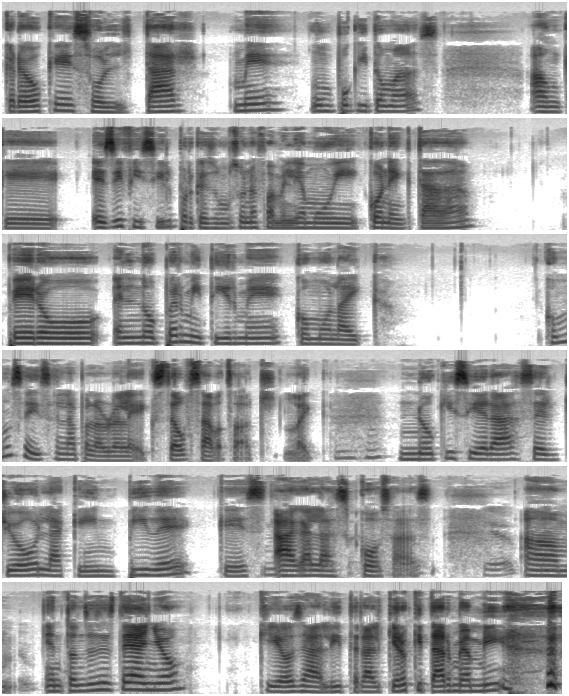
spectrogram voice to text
creo que soltarme un poquito más, aunque es difícil porque somos una familia muy conectada, pero el no permitirme como like ¿cómo se dice en la palabra like self sabotage? Like no quisiera ser yo la que impide que es- haga las cosas. Yep. entonces este año que o sea, literal quiero quitarme a mí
